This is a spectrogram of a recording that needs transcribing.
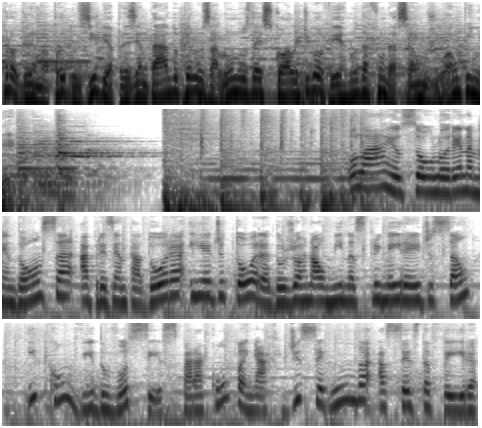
Programa produzido e apresentado pelos alunos da Escola de Governo da Fundação João Pinheiro. Olá, eu sou Lorena Mendonça, apresentadora e editora do Jornal Minas Primeira Edição e convido vocês para acompanhar de segunda a sexta-feira,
